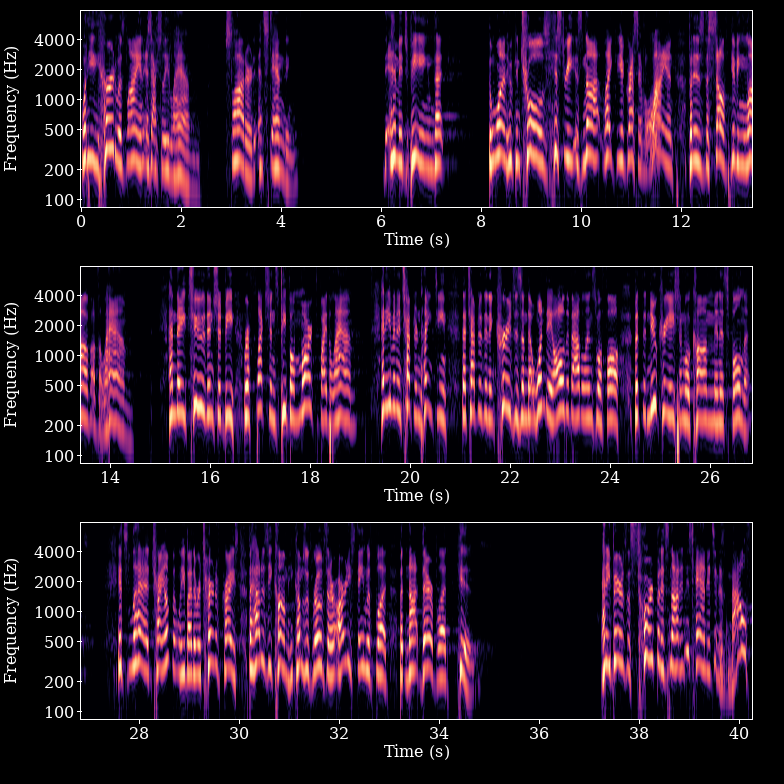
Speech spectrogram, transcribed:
what he heard was lion is actually lamb, slaughtered and standing. The image being that the one who controls history is not like the aggressive lion, but is the self giving love of the lamb. And they too then should be reflections, people marked by the Lamb. And even in chapter 19, that chapter that encourages them that one day all the Babylons will fall, but the new creation will come in its fullness. It's led triumphantly by the return of Christ. But how does he come? He comes with robes that are already stained with blood, but not their blood, his. And he bears a sword, but it's not in his hand, it's in his mouth.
